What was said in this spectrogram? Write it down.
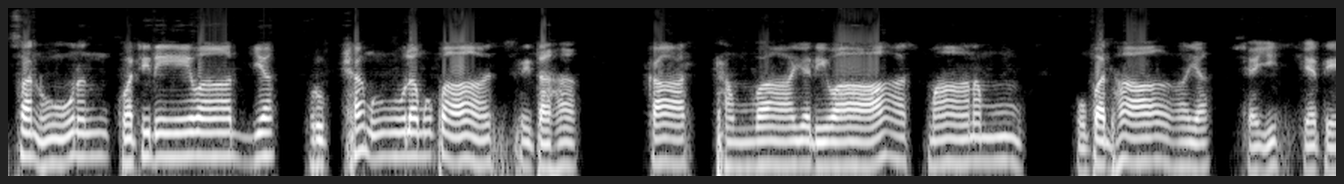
स नूनम् क्वचिदेवाद्य वृक्षमूलमुपाश्रितः। काष्ठम् वा यदि वास्मानम् उपधाय शयिष्यते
